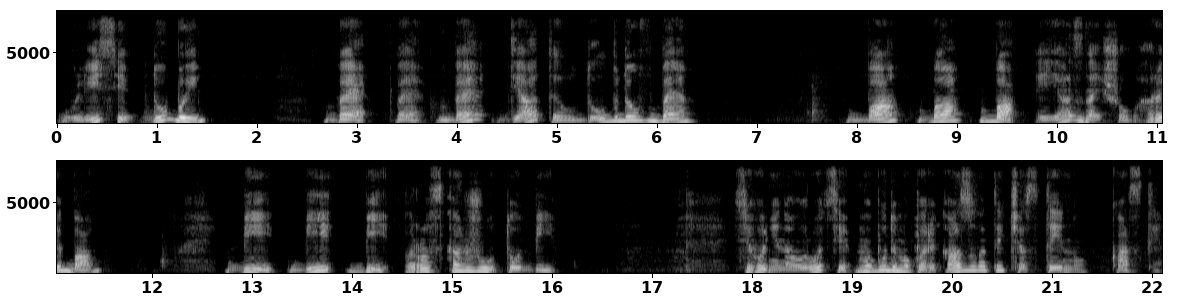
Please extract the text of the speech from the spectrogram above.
у лісі дуби. Бе, бе, бе, дятел дуб довбе. Ба, ба, ба, я знайшов гриба. Бі, бі, бі, розкажу тобі. Сьогодні на уроці ми будемо переказувати частину казки.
